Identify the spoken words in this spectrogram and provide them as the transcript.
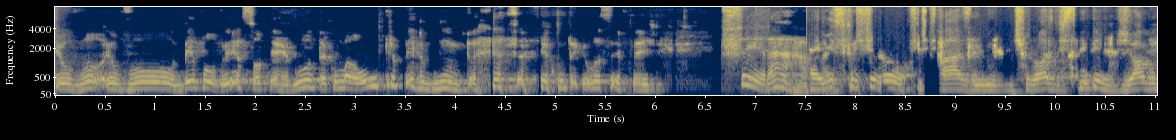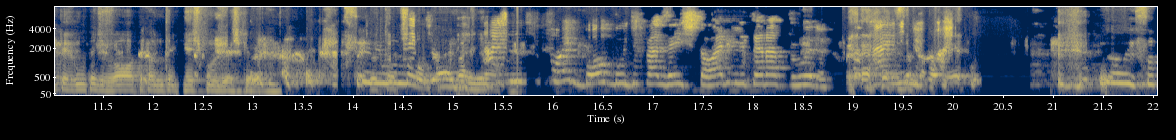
eu vou, eu vou devolver a sua pergunta com uma outra pergunta. Essa pergunta que você fez. Será, rapaz? É isso que os filósofos fazem. Os filósofos sempre jogam pergunta de volta para não ter que responder as perguntas. Seria uma maldade. A gente foi bobo de fazer história e literatura. Aí, Não, isso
